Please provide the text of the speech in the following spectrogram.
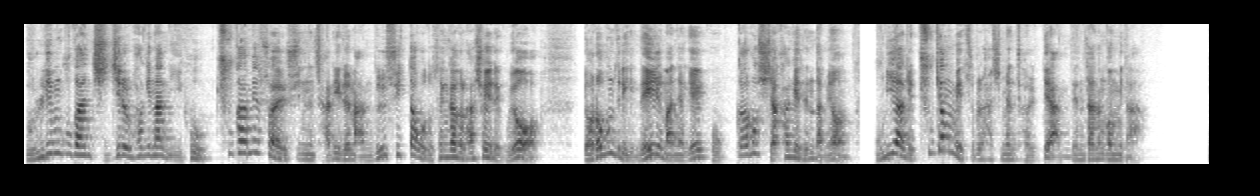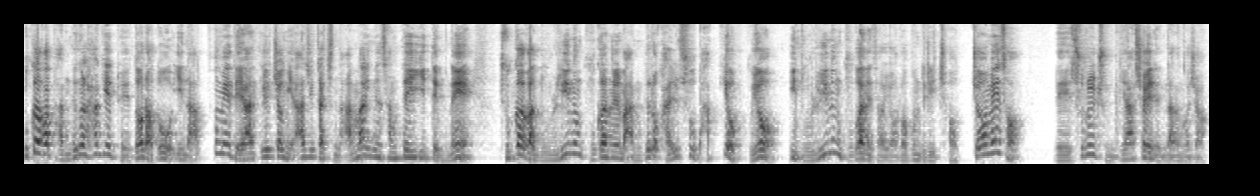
눌림 구간 지지를 확인한 이후 추가 매수할 수 있는 자리를 만들 수 있다고도 생각을 하셔야 되고요. 여러분들이 내일 만약에 고가로 시작하게 된다면 무리하게 추격 매수를 하시면 절대 안 된다는 겁니다. 주가가 반등을 하게 되더라도 이 납품에 대한 일정이 아직까지 남아있는 상태이기 때문에 주가가 눌리는 구간을 만들어 갈 수밖에 없고요. 이 눌리는 구간에서 여러분들이 저점에서 매수를 준비하셔야 된다는 거죠.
